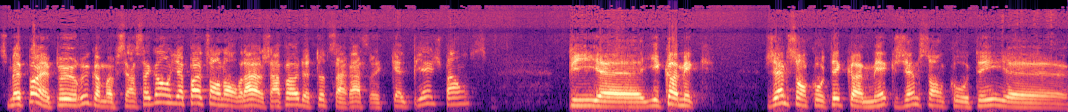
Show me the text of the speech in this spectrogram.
Tu mets pas un peureux comme officier en second, il a peur de son ombrage, il a peur de toute sa race. Avec quel pied, je pense? Puis, euh, il est comique. J'aime son côté comique, j'aime son côté euh,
